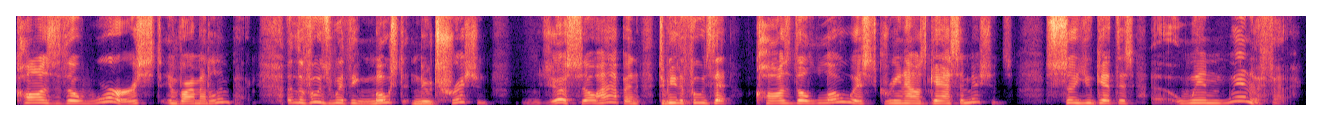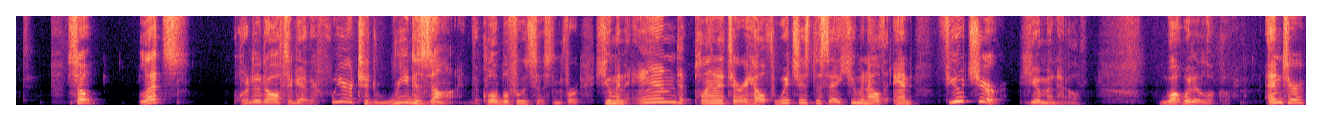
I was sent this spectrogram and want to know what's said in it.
cause the worst environmental impact. The foods with the most nutrition just so happen to be the foods that cause the lowest greenhouse gas emissions. So you get this uh, win-win effect. So let's put it all together. If we are to redesign the global food system for human and planetary health, which is to say human health and future human health, what would it look like? Enter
